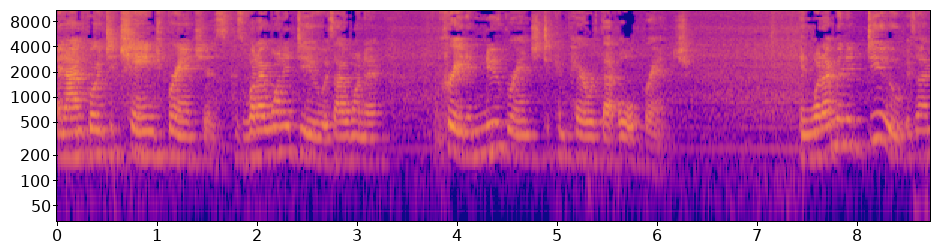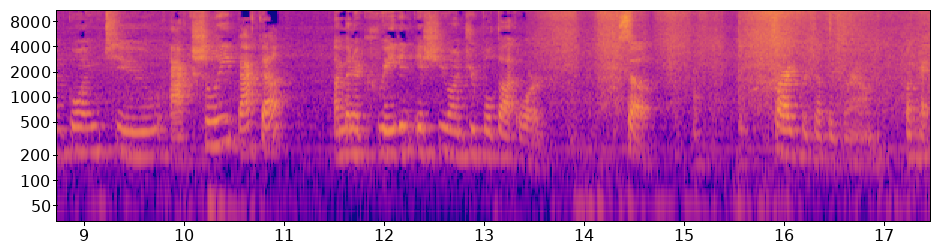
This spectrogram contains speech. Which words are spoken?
and I'm going to change branches because what I want to do is I want to create a new branch to compare with that old branch. And what I'm going to do is I'm going to actually back up. I'm going to create an issue on Drupal.org. So, sorry for jumping around. Okay,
